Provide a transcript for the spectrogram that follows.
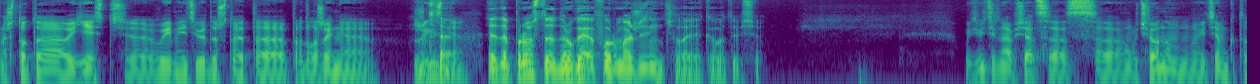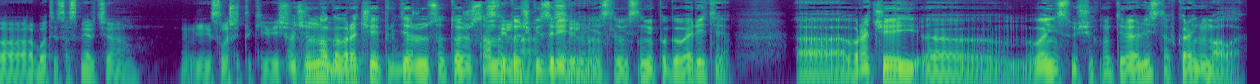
А что-то есть, э, вы имеете в виду, что это продолжение жизни? Да. Это просто другая форма жизни человека. Вот и все. Удивительно общаться с ученым и тем, кто работает со смертью, и слышать такие вещи. Очень Это много врачей придерживаются той же самой Сильно, точки зрения. сильно. Если вы с ними поговорите, э, врачей, э, воинствующих материалистов крайне мало.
